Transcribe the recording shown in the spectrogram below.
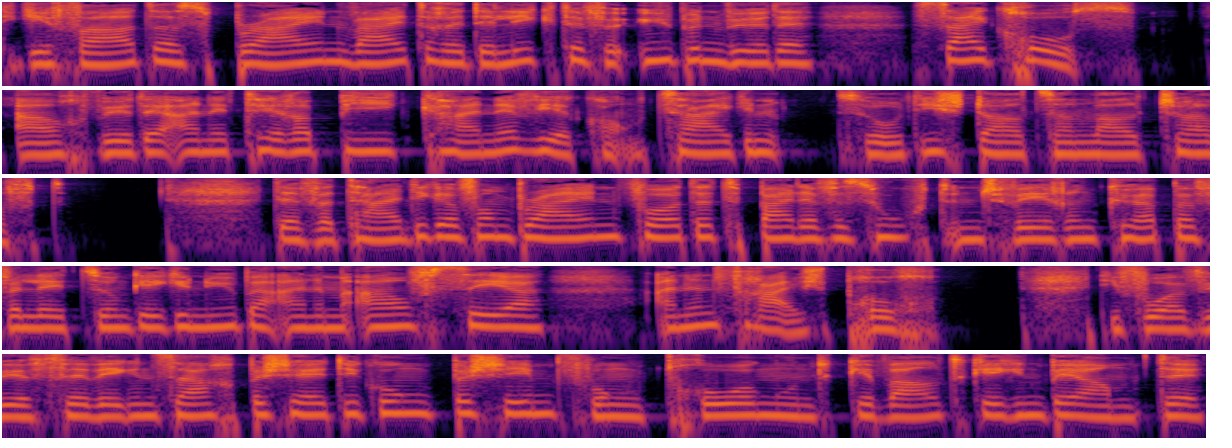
Die Gefahr, dass Brian weitere Delikte verüben würde, sei groß. Auch würde eine Therapie keine Wirkung zeigen, so die Staatsanwaltschaft. Der Verteidiger von Brian fordert bei der versuchten schweren Körperverletzung gegenüber einem Aufseher einen Freispruch. Die Vorwürfe wegen Sachbeschädigung, Beschimpfung, Drohung und Gewalt gegen Beamte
